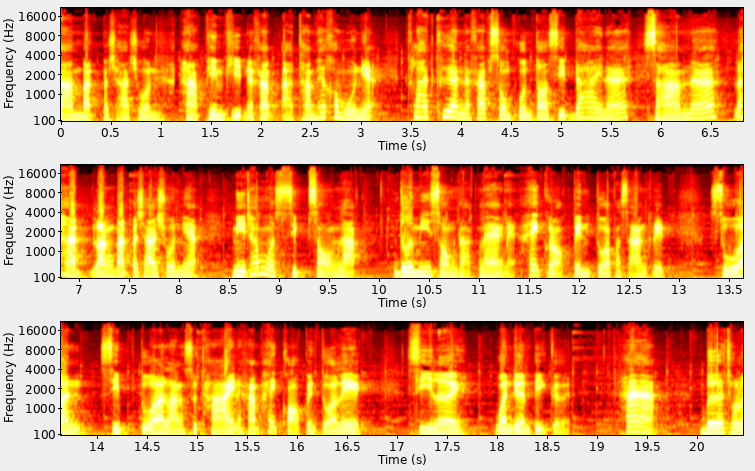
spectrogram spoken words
ตามบัตรประชาชน หากพิมพ์ผิดนะครับอาจทำให้ข้อมูลเนี่ยคลาดเคลื่อนนะครับส่งผลต่อสิทธิ์ได้นะ 3 นะ รหัสหลังบัตรประชาชนเนี่ยมีทั้งหมด 12 หลัก โดยมี 2 หลักแรกเนี่ยให้กรอกเป็นตัวภาษาอังกฤษ ส่วน 10 ตัวหลังสุดท้ายนะครับให้กรอกเป็นตัวเลข 4 เลย วันเดือนปีเกิด 5 เบอร์โทร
